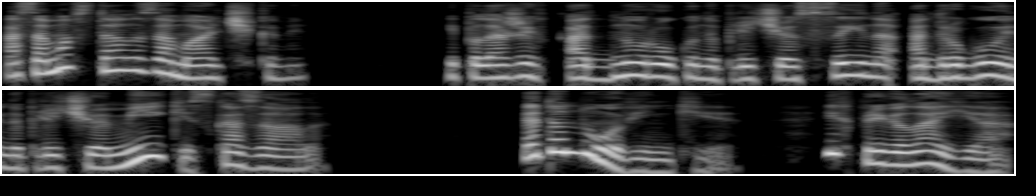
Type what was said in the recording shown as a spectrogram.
а сама встала за мальчиками и, положив одну руку на плечо сына, а другую на плечо Мики, сказала, «Это новенькие, их привела я.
